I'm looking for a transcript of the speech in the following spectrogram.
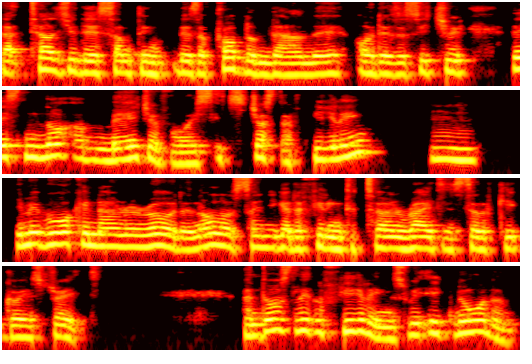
that tells you there's something, there's a problem down there, or there's a situation. It's not a major voice, it's just a feeling. Mm. You may be walking down the road and all of a sudden you get a feeling to turn right instead of keep going straight. And those little feelings, we ignore them.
